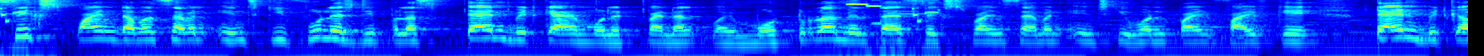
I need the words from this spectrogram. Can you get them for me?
6.77 इंच की फुल एच प्लस 10 बिट का एमोलेट पैनल वही मोटरोला मिलता है 6.7 इंच की 1.5 के 10 बिट का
